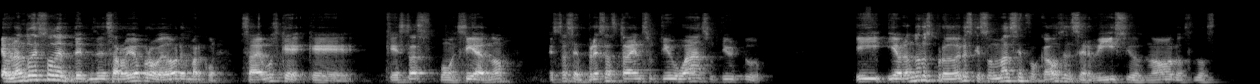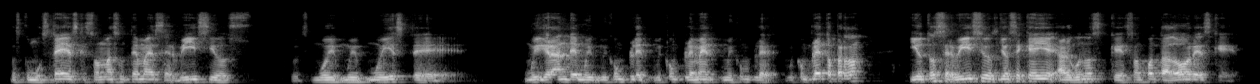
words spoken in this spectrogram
Y hablando de eso del, desarrollo de proveedores, Marco, sabemos que, que, que, estas, como decías, ¿no? Estas empresas traen su Tier 1, su Tier 2. Y, y, hablando de los proveedores que son más enfocados en servicios, ¿no? Los, los, los como ustedes, que son más un tema de servicios, pues muy, muy, muy, este, muy grande, muy, muy, completo, muy, complemento, muy, comple muy completo, perdón. Y otros servicios, yo sé que hay algunos que son contadores, que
